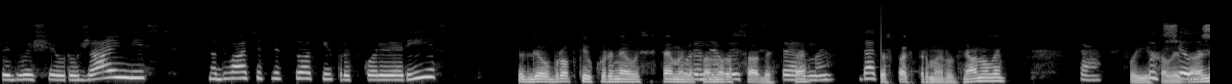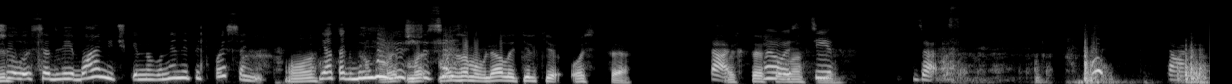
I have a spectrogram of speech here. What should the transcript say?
Підвищує урожайність на 20%, прискорює ріст Це для обробки кореневої системи, напевно, розсади. Так? системи. Да, Спектр ми розглянули, так. поїхали Тут ще далі. лишилося дві банючки, але вони не підписані. О, Я так думаю, ми, що ми, це ми замовляли тільки ось це. так. ось це, ми що ось нас ці є. зараз. Так.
